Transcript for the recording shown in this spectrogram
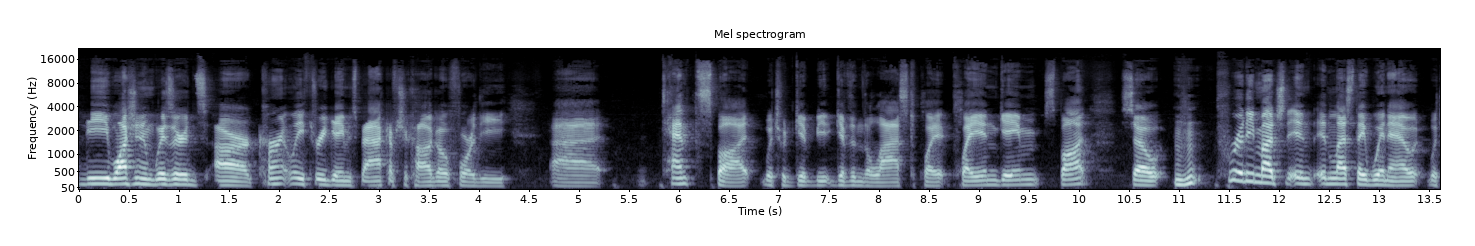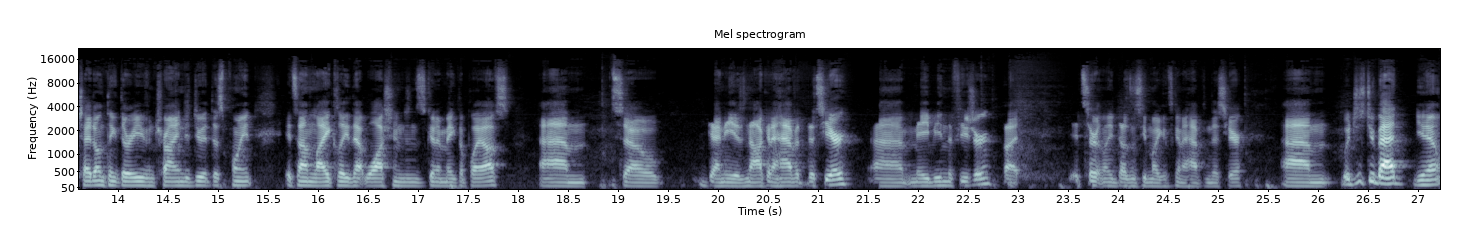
the Washington Wizards are currently three games back of Chicago for the uh, tenth spot, which would give give them the last play play in game spot. So mm-hmm. pretty much, in, unless they win out, which I don't think they're even trying to do at this point, it's unlikely that Washington's going to make the playoffs. Um, so Deni is not going to have it this year. Uh, maybe in the future, but it certainly doesn't seem like it's going to happen this year um, which is too bad. You know,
